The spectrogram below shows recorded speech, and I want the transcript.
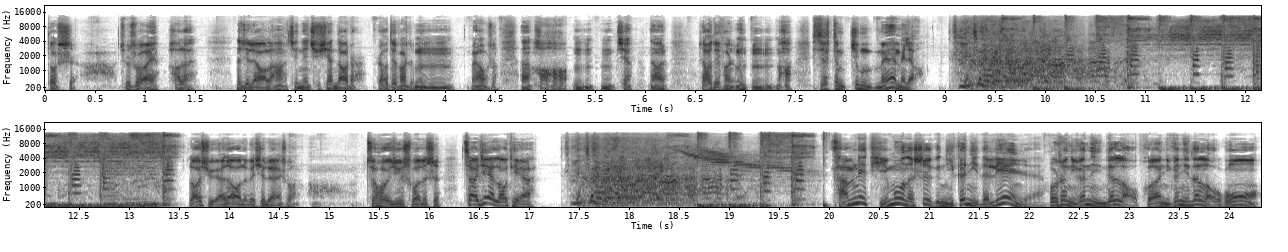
都是啊，就说哎呀，好了。那就撂了哈，今天就先到这儿。然后对方说，嗯嗯嗯，然后我说，嗯，好好，嗯嗯嗯，行。然后，然后对方说，嗯嗯嗯，好，就就没完没了。老雪在我的微信留言说啊，最后一句说的是再见，老铁。咱们这题目呢，是你跟你的恋人，或者说你跟你的老婆，你跟你的老公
